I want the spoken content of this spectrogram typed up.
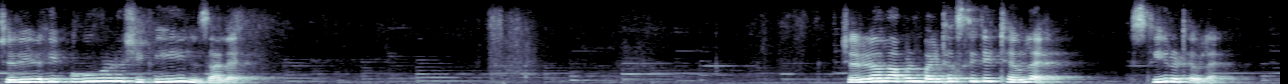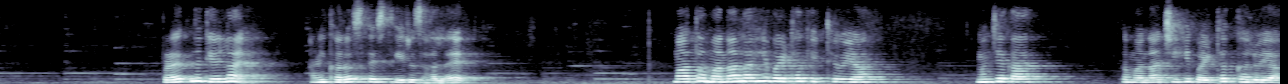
शरीरही पूर्ण शिथिल झालंय. शरीराला आपण बैठक स्थितीत ठेवलंय स्थिर ठेवलंय. प्रयत्न केलाय आणि खरंच ते स्थिर झालंय. मग आता मनालाही बैठकीत ठेवूया. म्हणजे काय? तर मनाचीही बैठक घालूया.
